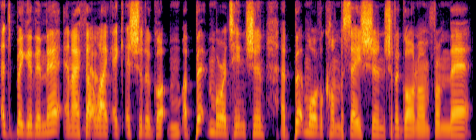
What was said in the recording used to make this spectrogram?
it's bigger than that, and I felt Yeah. like it, it should have got a bit more attention, a bit more of a conversation should have gone on from that,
